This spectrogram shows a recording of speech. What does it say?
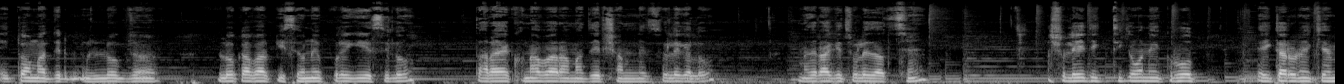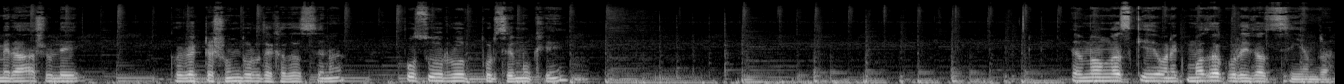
এই তো আমাদের লোকজন, লোক আবার পিছনে পড়ে গিয়েছিল। তারা এখন আবার আমাদের সামনে চলে গেল। আমাদের আগে চলে যাচ্ছে। আসলে এই দিক থেকে অনেক রোদ। এই কারণে ক্যামেরা আসলে খুব একটা সুন্দর দেখা যাচ্ছে না। প্রচুর রোদ পড়ছে মুখে। এবং আজকে অনেক মজা করে যাচ্ছি আমরা।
